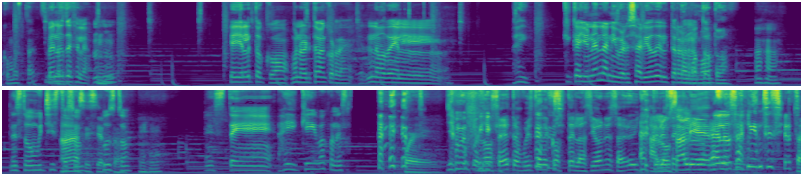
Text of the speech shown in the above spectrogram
¿cómo está? Sí, Venus de. Jalea. ujú. Ujú. Que a ella le tocó. Bueno, ahorita me acordé. Lo del. Ay, que cayó en el aniversario del terremoto. Terremoto. Ajá. Estuvo muy chistoso. Ah, sí, cierto. Justo. Este. Ay, ¿qué iba con esto? Pues Ya me fui. Pues no sé, te fuiste de constelaciones. ay, ¿tú A los en aliens. A los aliens, sí es cierto.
